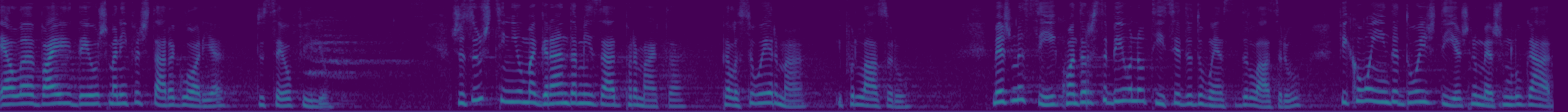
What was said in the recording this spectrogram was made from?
ela vai Deus manifestar a glória do seu filho. Jesus tinha uma grande amizade por Marta, pela sua irmã e por Lázaro. Mesmo assim, quando recebeu a notícia da doença de Lázaro, ficou ainda dois dias no mesmo lugar.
